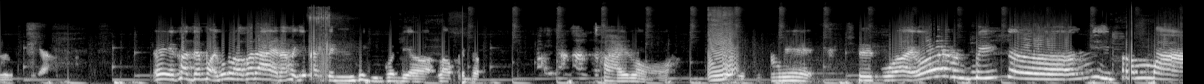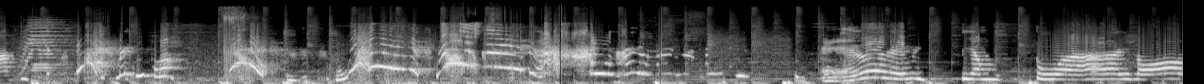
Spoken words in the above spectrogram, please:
เลยอะเอ้ยเขาจะปล่อยพวกเราก็ได้นะเพราะอีนั่นเป็นผู้หญิงคนเดียว เราเป็นแบบชายหล่อ ช่วยด้วยโอ้ยมันบิ๊กเออนี่ประมาทไม่ใช่ผมแหมเอ้ยไม่เตรียมตัวไอ้น้อง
